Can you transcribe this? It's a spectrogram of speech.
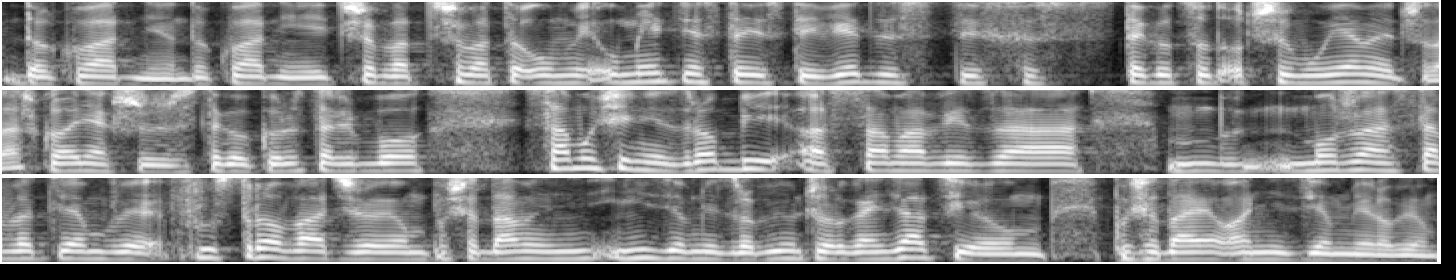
Dokładnie, dokładnie i trzeba, trzeba to umie, umiejętnie z tej, z tej wiedzy, z, tych, z tego, co otrzymujemy, czy na szkoleniach, czy z tego korzystać, bo samo się nie zrobi, a sama wiedza może nas nawet, ja mówię, frustrować, że ją posiadamy i nic ją nie zrobimy, czy organizacje ją posiadają, a nic ją nie robią.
